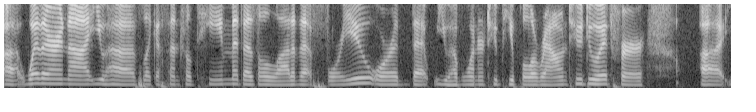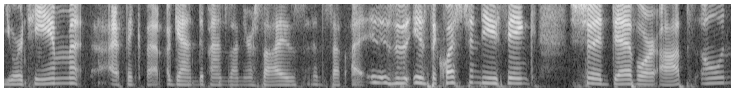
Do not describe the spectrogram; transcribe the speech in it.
Uh, whether or not you have like a central team that does a lot of that for you, or that you have one or two people around who do it for uh, your team, I think that again depends on your size and stuff. Is is the question? Do you think should dev or ops own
